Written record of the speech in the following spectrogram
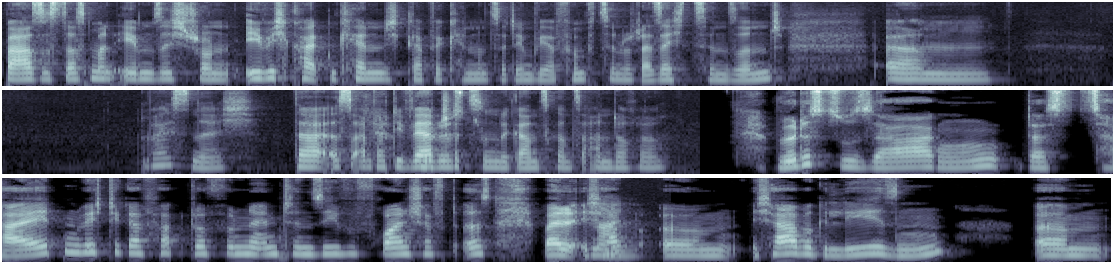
Basis, dass man eben sich schon Ewigkeiten kennt. Ich glaube, wir kennen uns seitdem wir 15 oder 16 sind. Ähm, weiß nicht. Da ist einfach die Wertschätzung eine ganz, ganz andere. Würdest du sagen, dass Zeit ein wichtiger Faktor für eine intensive Freundschaft ist? Weil ich habe ähm, ich habe gelesen, ähm,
